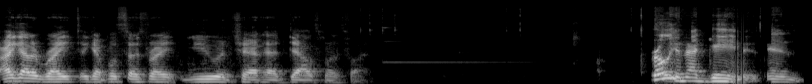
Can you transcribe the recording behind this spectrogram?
I got it right. I got both sides right. You and Chad had Dallas minus five. Early in that game, and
